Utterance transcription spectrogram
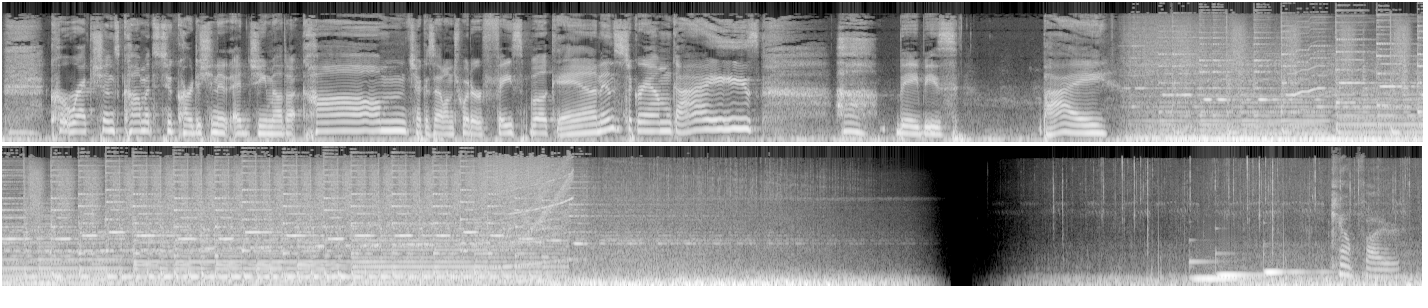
corrections, comments to Kardashian at gmail.com. Check us out on Twitter, Facebook, and Instagram, guys. Babies. Bye. Campfire.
